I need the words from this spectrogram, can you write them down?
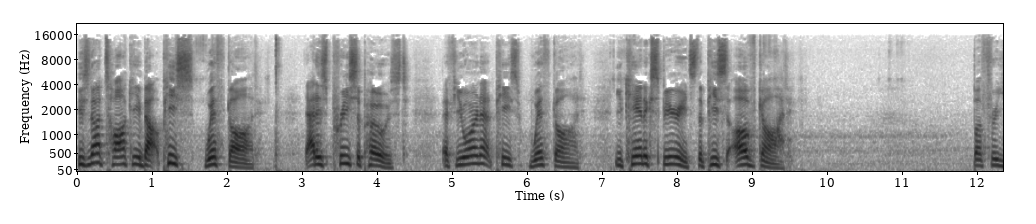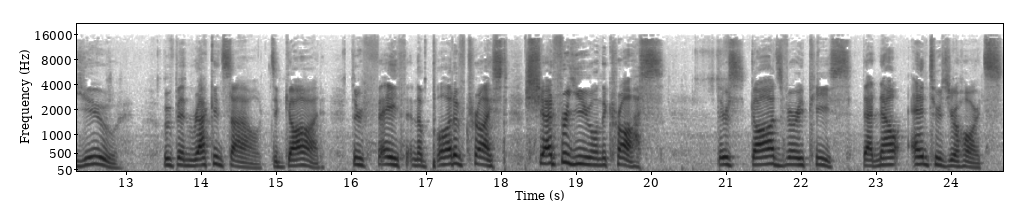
He's not talking about peace with God. That is presupposed. If you aren't at peace with God, you can't experience the peace of God. But for you who've been reconciled to God through faith in the blood of Christ shed for you on the cross, there's God's very peace that now enters your hearts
